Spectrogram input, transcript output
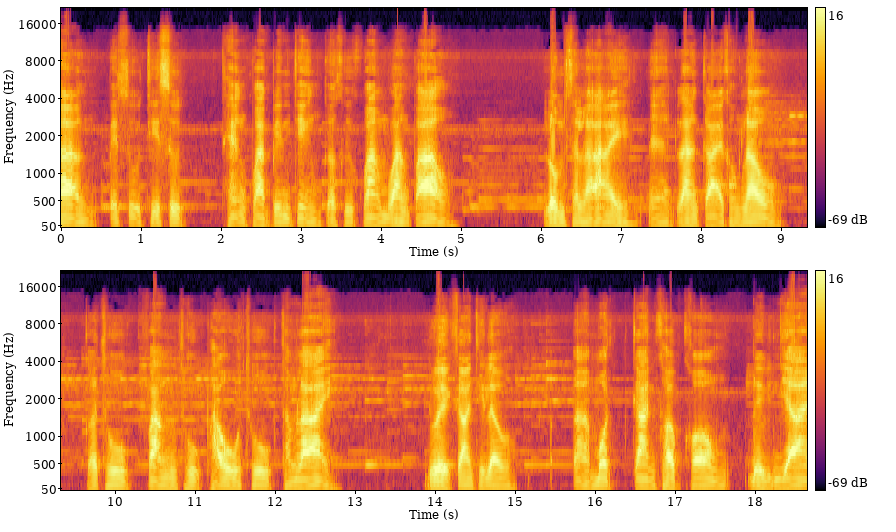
ทางไปสู่ที่สุดแห่งความเป็นจริงก็คือความว่างเปล่าล่มสลายนะร่างกายของเรา ก็ถูกฝังถูกเผาถูกทำลาย ด้วยการที่เราหมดการครอบครองด้วยวิญญาณ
